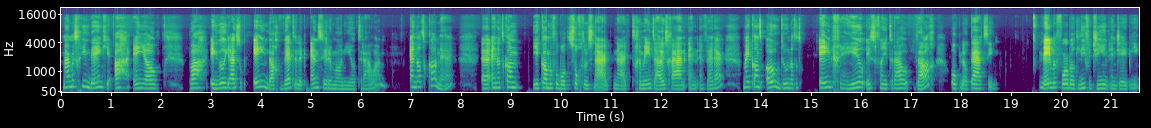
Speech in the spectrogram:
Maar misschien denk je, ah, en joh, bah, ik wil juist op één dag wettelijk en ceremonieel trouwen. En dat kan, hè? Uh, en dat kan, je kan bijvoorbeeld s ochtends naar, naar het gemeentehuis gaan en, en verder. Maar je kan het ook doen dat het één geheel is van je trouwdag op locatie. Neem bijvoorbeeld Lieve Jean en JB.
